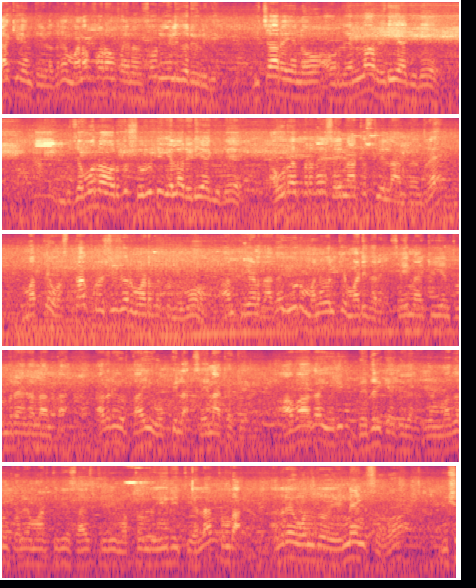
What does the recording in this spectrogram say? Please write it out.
ಯಾಕೆ ಅಂತ ಹೇಳಿದ್ರೆ ಮಣಪುರಂ ಫೈನಾನ್ಸ್ ಅವ್ರು ಹೇಳಿದರು ಇವರಿಗೆ. ವಿಚಾರ ಏನು? ಅವ್ರದ್ದೆಲ್ಲ ರೆಡಿಯಾಗಿದೆ ಜಮುನಾ ಅವ್ರದ್ದು ಶುರುಟಿಗೆಲ್ಲ ರೆಡಿಯಾಗಿದೆ ಅವ್ರ ಹತ್ರನೇ ಸೈನ್ ಹಾಕಿಸ್ಲಿಲ್ಲ ಅಂತಂದರೆ ಮತ್ತೆ ಹೊಸದಾಗಿ ಪ್ರೊಸೀಜರ್ ಮಾಡಬೇಕು ನೀವು ಅಂತ ಹೇಳಿದಾಗ ಇವರು ಮನವೊಲಿಕೆ ಮಾಡಿದ್ದಾರೆ. ಸೈನ್ ಹಾಕಿ ಏನು ತೊಂದರೆ ಆಗಲ್ಲ ಅಂತ. ಆದರೆ ಇವ್ರ ತಾಯಿ ಒಪ್ಪಿಲ್ಲ ಸೈನ್ ಹಾಕೋಕ್ಕೆ. ಆವಾಗ ಇವರಿಗೆ ಬೆದರಿಕೆ ಹಾಕಿದ್ದಾರೆ. ನಿಮ್ಮ ಮಗನ ಕೊಲೆ ಮಾಡ್ತೀವಿ, ಸಾಯಿಸ್ತೀವಿ ಮತ್ತೊಂದು ಈ ರೀತಿ ಎಲ್ಲ ತುಂಬ. ಅಂದರೆ ಒಂದು ಹೆಣ್ಣೆಂಗ್ಸು ವಿಷ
